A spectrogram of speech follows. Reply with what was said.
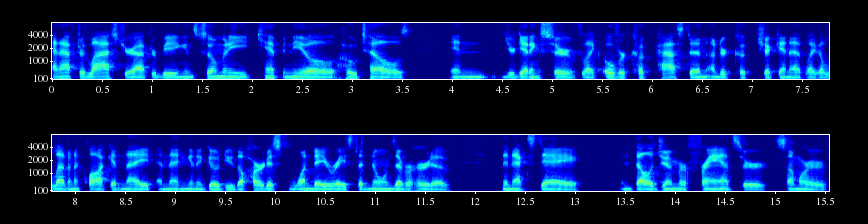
And after last year, after being in so many Campanile hotels, and you're getting served like overcooked pasta and undercooked chicken at like 11 o'clock at night, and then going to go do the hardest one day race that no one's ever heard of the next day in Belgium or France or somewhere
